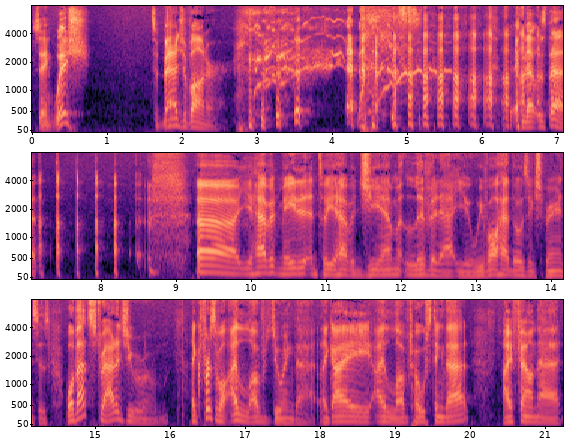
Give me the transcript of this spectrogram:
saying wish it's a badge of honor and that was that. Uh, you haven't made it until you have a GM live it at you. We've all had those experiences. Well, that strategy room, like first of all, I loved doing that. Like I, I loved hosting that. I found that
